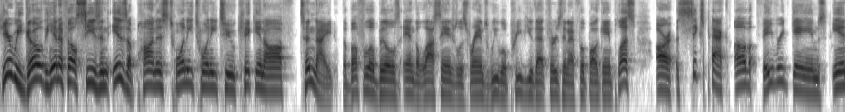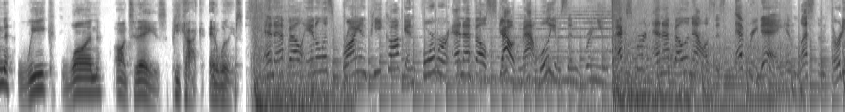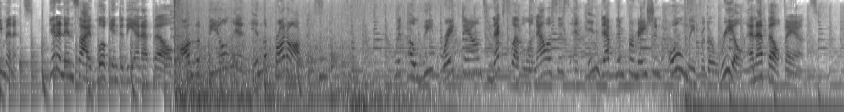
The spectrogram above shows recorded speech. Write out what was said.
Here we go. The NFL season is upon us. 2022 kicking off tonight. The Buffalo Bills and the Los Angeles Rams. We will preview that Thursday night football game, plus our six pack of favorite games in week one on today's Peacock and Williams. NFL analyst Brian Peacock and former NFL scout Matt Williamson bring you expert NFL analysis every day in less than 30 minutes. Get an inside look into the NFL on the field and in the front office. With elite breakdowns, next level analysis, and in depth information only for the real NFL fans.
